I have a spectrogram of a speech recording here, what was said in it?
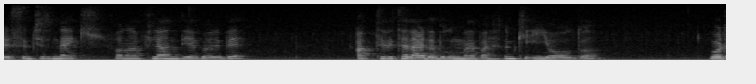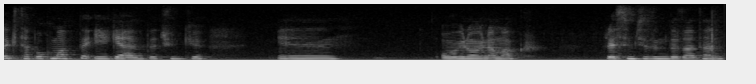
resim çizmek falan filan diye böyle bir aktivitelerde bulunmaya başladım ki iyi oldu. Bu arada kitap okumak da iyi geldi çünkü eee, oyun oynamak, resim çizimi de zaten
